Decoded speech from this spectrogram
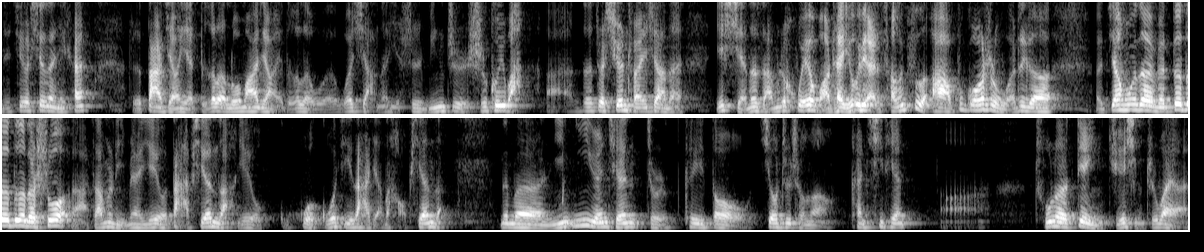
你就现在你看。这大奖也得了，罗马奖也得了，我我想呢也是明智实亏吧，啊，在这宣传一下呢，也显得咱们这会员网站有点层次啊，不光是我这个呃江峰在外面嘚嘚嘚的说啊，咱们里面也有大片子，也有获国际大奖的好片子。那么您一元钱就是可以到交之城啊看七天啊，除了电影《觉醒》之外啊，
